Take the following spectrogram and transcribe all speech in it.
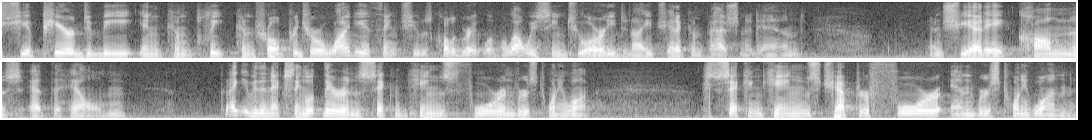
she appeared to be in complete control. Preacher, why do you think she was called a great woman? Well, we've seen two already tonight. She had a compassionate hand, and she had a calmness at the helm. Could I give you the next thing? Look there in 2 Kings 4 and verse 21. 2 Kings chapter 4 and verse 21.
